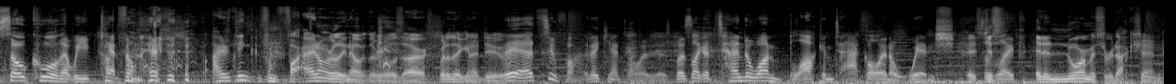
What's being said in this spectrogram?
so cool that we can't film it. I think from far, I don't really know what the rules are. What are they gonna do? yeah, it's too far. They can't tell what it is. But it's like a 10 to 1 block and tackle and a winch. It's So just like an enormous reduction.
